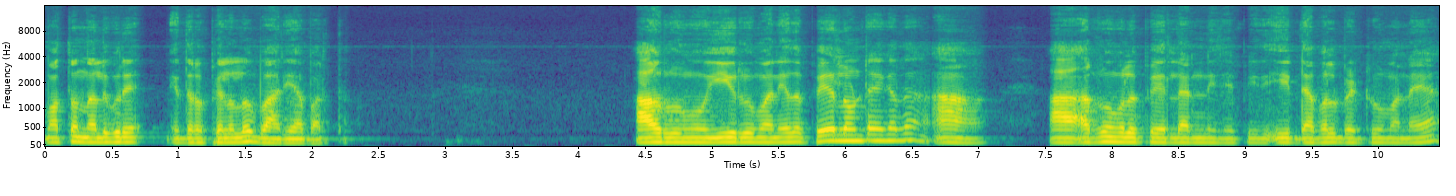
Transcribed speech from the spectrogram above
మొత్తం నలుగురే ఇద్దరు పిల్లలు భార్య భర్త. ఆ రూము ఈ రూమ్ అని ఏదో పేర్లు ఉంటాయి కదా. ఆ రూముల పేర్లు అన్నీ చెప్పి ఈ డబల్ బెడ్రూమ్ అన్నయ్య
